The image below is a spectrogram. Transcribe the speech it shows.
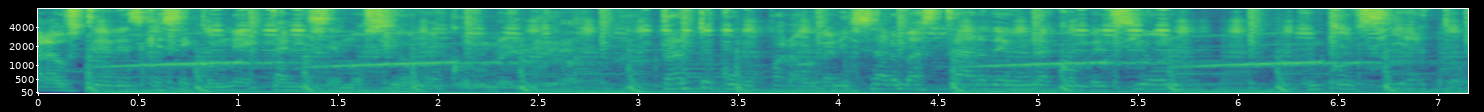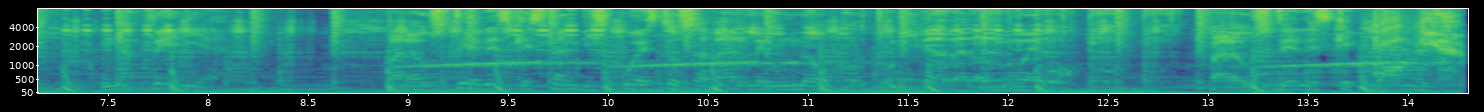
Para ustedes que se conectan y se emocionan con. Tanto como para organizar más tarde una convención, un concierto, una feria. Para ustedes que están dispuestos a darle una oportunidad a lo nuevo. Para ustedes que cambian.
